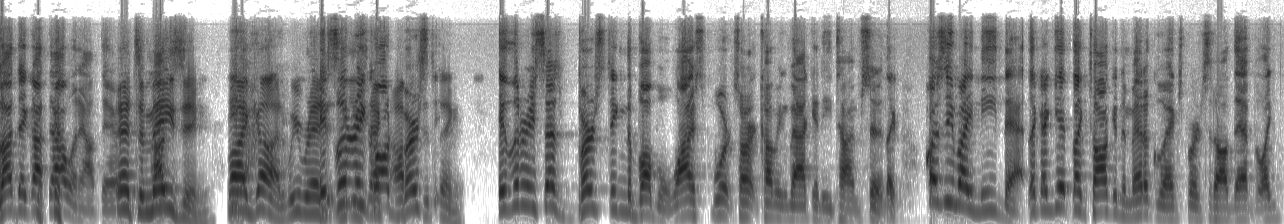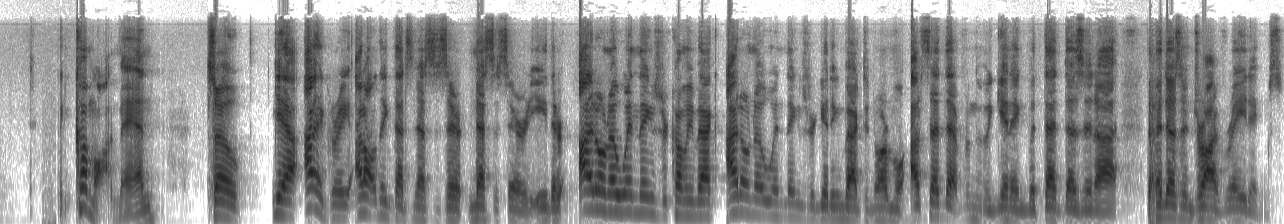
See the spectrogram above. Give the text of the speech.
Glad they got that one out there. That's amazing. I, My yeah. God, we read it's literally called bursting. Thing. It literally says bursting the bubble. Why sports aren't coming back anytime soon? Like, why does anybody need that? Like, I get like talking to medical experts and all that, but like, like come on, man. So yeah, I agree. I don't think that's necessary necessary either. I don't know when things are coming back. I don't know when things are getting back to normal. I've said that from the beginning, but that doesn't uh that doesn't drive ratings.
